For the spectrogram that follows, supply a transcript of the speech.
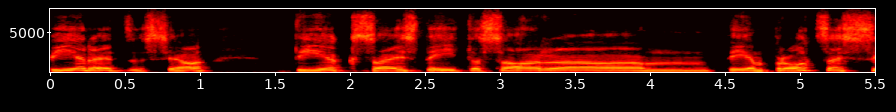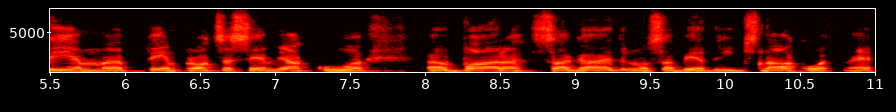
pieredzes, jā, uh, tiek saistītas ar um, tiem procesiem, tiem procesiem ja, ko uh, vara sagaida no sabiedrības nākotnē.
